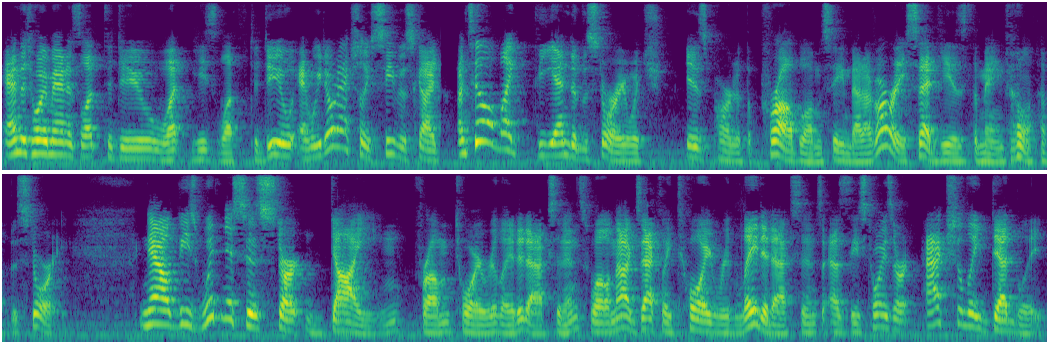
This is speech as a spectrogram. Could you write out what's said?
And the toy man is left to do what he's left to do, and we don't actually see this guy until like the end of the story, which is part of the problem, seeing that I've already said he is the main villain of the story. Now, these witnesses start dying from toy-related accidents. Well, not exactly toy-related accidents, as these toys are actually deadly.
